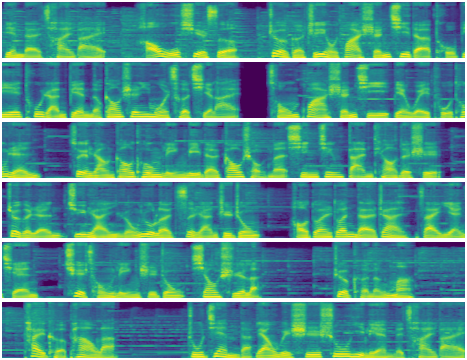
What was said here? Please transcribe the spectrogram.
变得惨白，毫无血色。这个只有化神期的土鳖突然变得高深莫测起来，从化神期变为普通人。最让高空凌厉的高手们心惊胆跳的是，这个人居然融入了自然之中，好端端的站在眼前，却从灵石中消失了。这可能吗？太可怕了！朱剑的两位师叔一脸的惨白，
